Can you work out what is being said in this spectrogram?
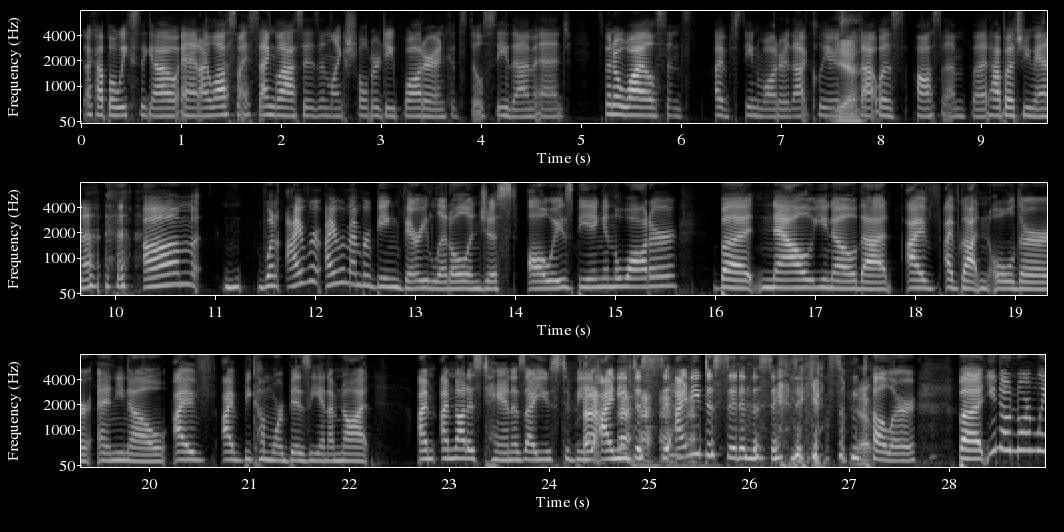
a couple weeks ago, and I lost my sunglasses in like shoulder deep water and could still see them. And it's been a while since I've seen water that clear, Yeah. so that was awesome. But how about you, Hannah? Um, when I re- I remember being very little and just always being in the water, but now you know that I've I've gotten older and you know I've I've become more busy and I'm not. I'm, I'm not as tan as I used to be. I need to sit I need to sit in the sand to get some Yep. color. But you know, normally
